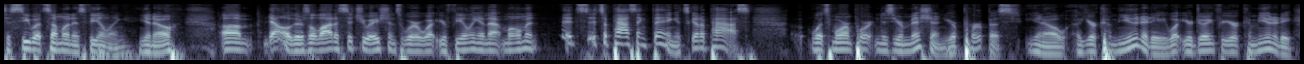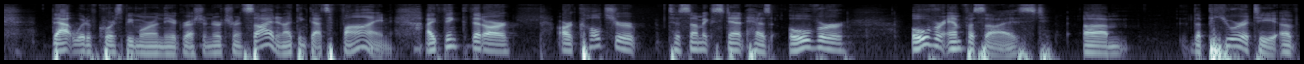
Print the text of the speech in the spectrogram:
to see what someone is feeling. You know, um, no, there's a lot of situations where what you're feeling in that moment, it's it's a passing thing. It's going to pass what's more important is your mission, your purpose, you know, your community, what you're doing for your community that would of course be more on the aggression nurturance side and i think that's fine i think that our our culture to some extent has over overemphasized um, the purity of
